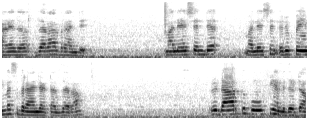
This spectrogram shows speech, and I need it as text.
ആണ് സെറ ബ്രാൻഡ് മലേഷ്യന്റെ മലേഷ്യൻ ഒരു ഫേമസ് ബ്രാൻഡ് കേട്ടോ സെറ ഒരു ഡാർക്ക് കോഫിയാണ് ഇത് കേട്ടോ.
